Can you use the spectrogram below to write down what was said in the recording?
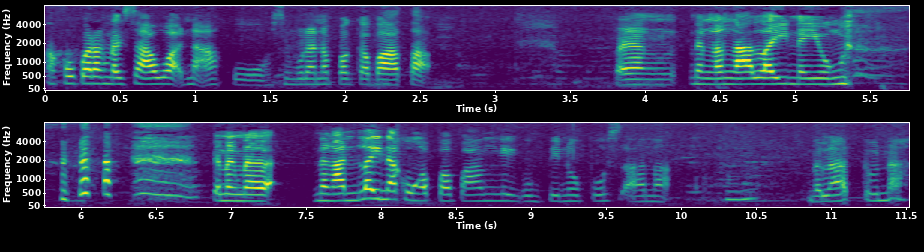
Ako parang nagsawa na ako simula ng pagkabata. Parang nangangalay na yung kanang na, nanganlay na akong apapangig ug tinupos ana. Dalato na.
